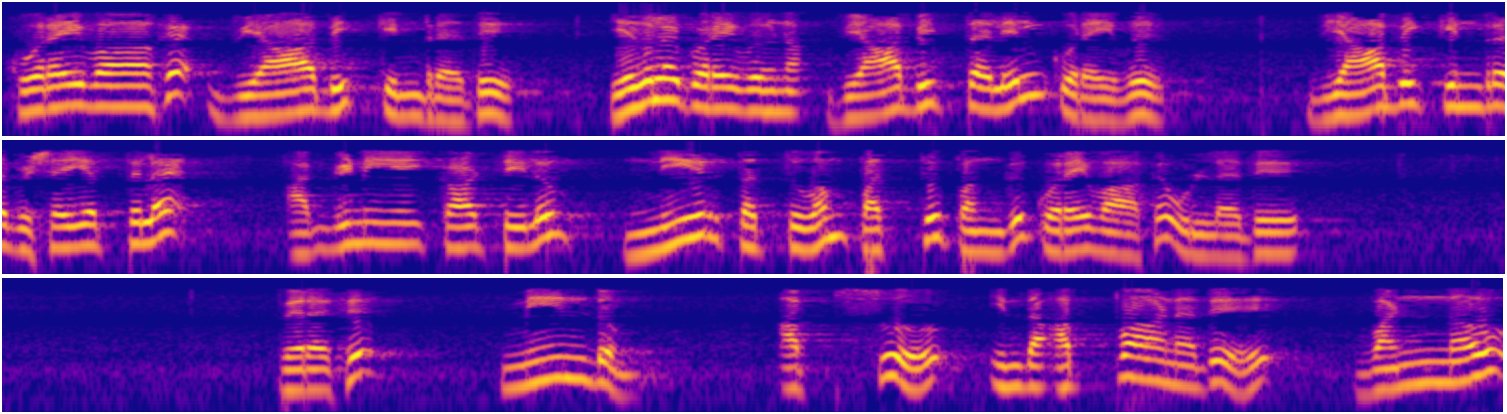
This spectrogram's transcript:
குறைவாக வியாபிக்கின்றது. எதுல குறைவுனா வியாபித்தலில் குறைவு. வியாபிக்கின்ற விஷயத்துல அக்னியை காட்டிலும் நீர் தத்துவம் பத்து பங்கு குறைவாக உள்ளது. பிறகு மீண்டும் அப்சு இந்த அப்பானது வண்ணவ்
